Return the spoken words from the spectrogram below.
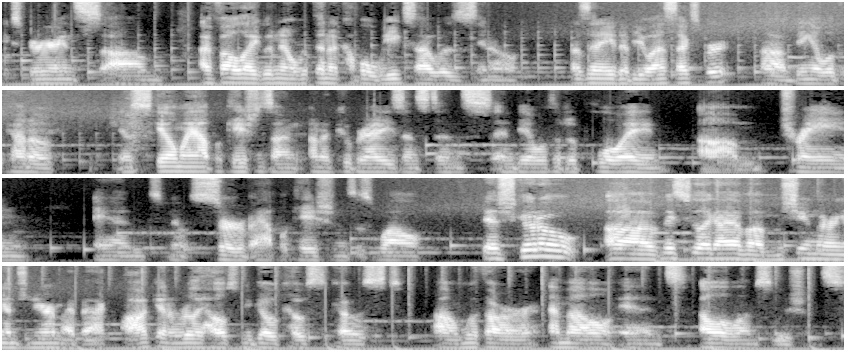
experience. Um, I felt like, you know, within a couple weeks, I was, you know, as an AWS expert, uh, being able to kind of, you know, scale my applications on, on a Kubernetes instance and be able to deploy, um, train, and you know, serve applications as well. Yeah, Shakudo uh, feel like I have a machine learning engineer in my back pocket and it really helps me go coast to coast um, with our ML and LLM solutions.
